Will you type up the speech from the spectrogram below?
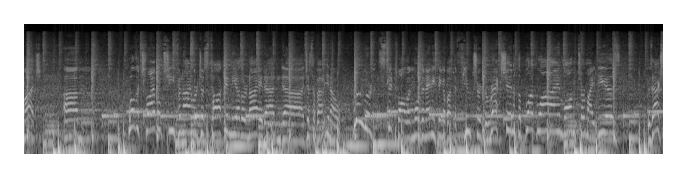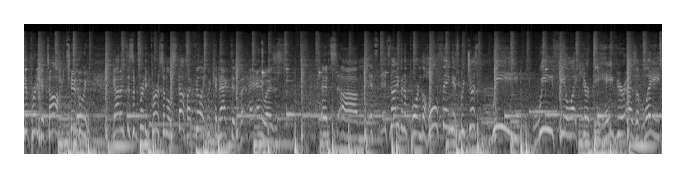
Much. Um, well, the tribal chief and I were just talking the other night, and uh, just about, you know, really we were spitballing more than anything about the future direction of the bloodline, long-term ideas. It was actually a pretty good talk too. We got into some pretty personal stuff. I feel like we connected, but anyways, it's it's um, it's it's not even important. The whole thing is we just we we feel like your behavior as of late,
